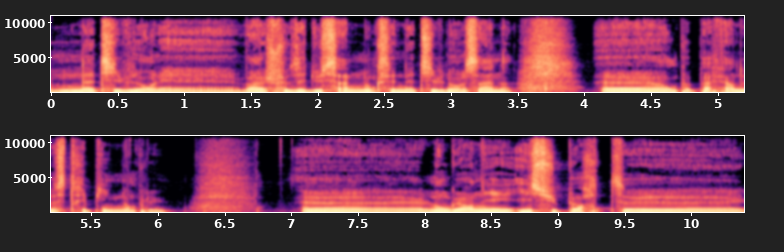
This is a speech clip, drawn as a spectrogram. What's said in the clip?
natives dans les. Bah, je faisais du SAN, donc c'est natif dans le SAN. On peut pas faire de stripping non plus. Euh, Longhorn, il, il supporte euh,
